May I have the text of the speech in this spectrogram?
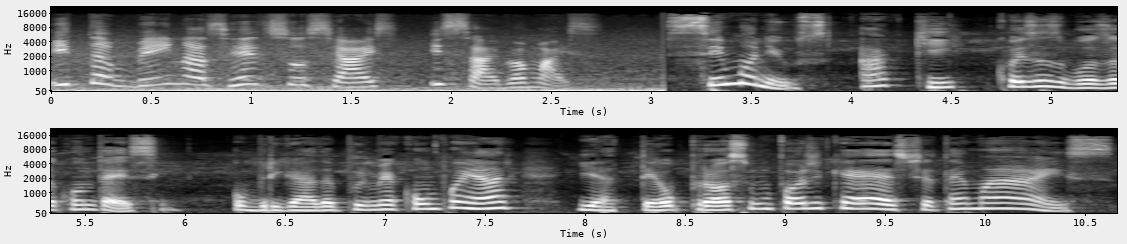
e também nas redes sociais e saiba mais. Simo News, aqui coisas boas acontecem. Obrigada por me acompanhar e até o próximo podcast. Até mais!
